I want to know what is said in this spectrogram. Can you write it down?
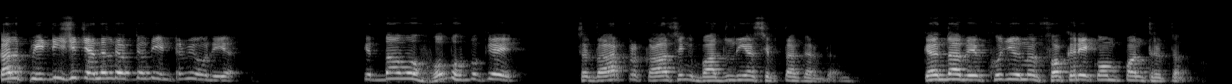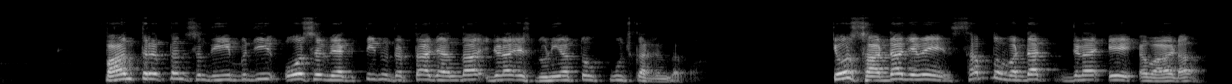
ਕੱਲ ਪੀਟੀਸੀ ਚੈਨਲ ਦੇ ਉੱਤੇ ਉਹਦੀ ਇੰਟਰਵਿਊ ਆਉਂਦੀ ਹੈ ਕਿੱਦਾਂ ਉਹ ਹੁਬ ਹੁਬ ਕੇ ਸਰਦਾਰ ਪ੍ਰਕਾਸ਼ ਸਿੰਘ ਬਾਦਲ ਦੀਆਂ ਸਿਫਤਾਂ ਕਰਦਾ। ਕਹਿੰਦਾ, ਵੇਖੋ ਜੀ, ਉਹਨਾਂ ਫਕਰੇ ਕੌਮ ਪੰਥ ਰਤਨ। ਪੰਥ ਰਤਨ ਸੰਦੀਪ ਜੀ ਉਸ ਵਿਅਕਤੀ ਨੂੰ ਦਿੱਤਾ ਜਾਂਦਾ ਜਿਹੜਾ ਇਸ ਦੁਨੀਆ ਤੋਂ ਕੂਚ ਕਰ ਜਾਂਦਾ ਕਿਉਂ? ਸਾਡਾ ਜਿਵੇਂ ਸਭ ਤੋਂ ਵੱਡਾ ਜਿਹੜਾ ਇਹ ਅਵਾਰਡ ਆ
